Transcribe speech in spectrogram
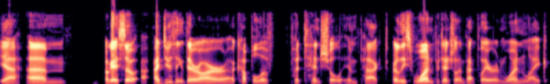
Yeah. Um, okay, so I do think there are a couple of potential impact, or at least one potential impact player and one like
